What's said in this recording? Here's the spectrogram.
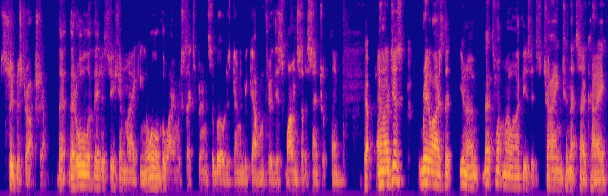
superstructure that, that all of their decision making, all of the way in which they experience the world is going to be governed through this one sort of central thing. Yep. And I just realized that, you know, that's what my life is. It's change and that's okay.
